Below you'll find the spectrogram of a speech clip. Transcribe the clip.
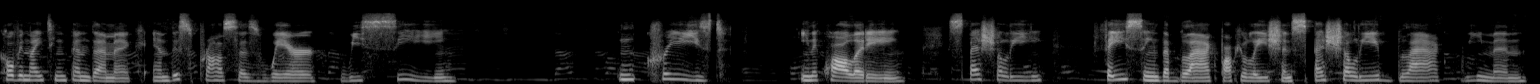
COVID-19 pandemic and this process where we see increased inequality, especially facing the Black population, especially Black women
